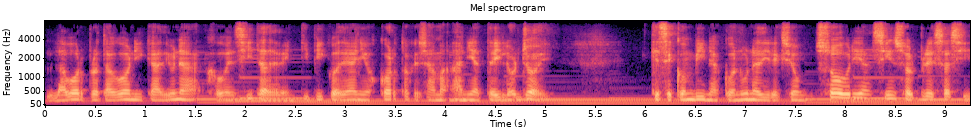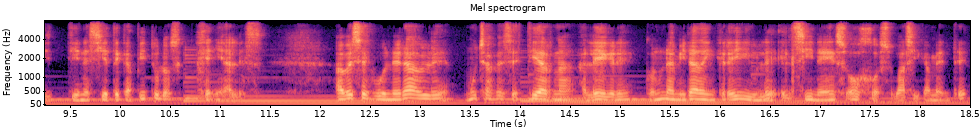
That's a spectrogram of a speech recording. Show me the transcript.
labor protagónica de una jovencita de veintipico de años cortos que se llama Anya Taylor Joy, que se combina con una dirección sobria, sin sorpresas y tiene siete capítulos geniales. A veces vulnerable, muchas veces tierna, alegre, con una mirada increíble, el cine es ojos básicamente,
